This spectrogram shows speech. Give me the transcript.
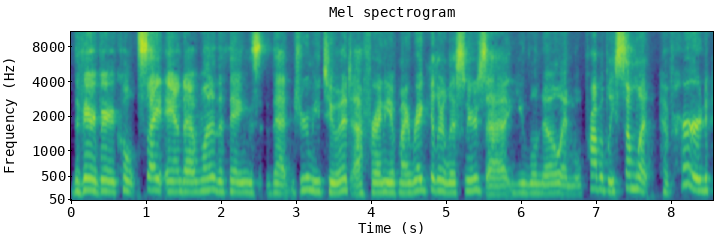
the Very Barrie Colts site, and uh, one of the things that drew me to it, uh, for any of my regular listeners, uh, you will know and will probably somewhat have heard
